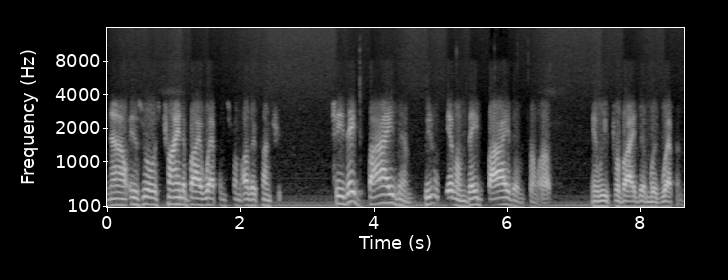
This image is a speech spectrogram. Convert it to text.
now Israel is trying to buy weapons from other countries. See, they buy them. We don't give them, they buy them from us, and we provide them with weapons.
